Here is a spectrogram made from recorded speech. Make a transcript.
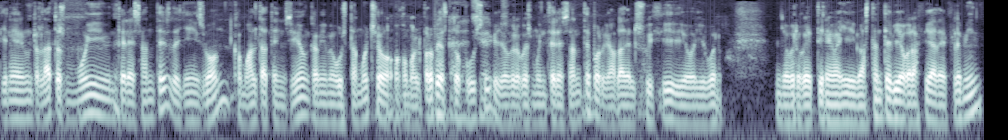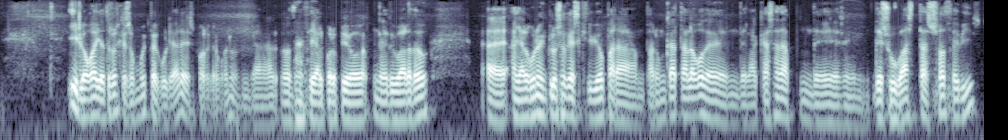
Tienen relatos muy interesantes de James Bond, como Alta Tensión, que a mí me gusta mucho, o como el propio Octopussy, que yo creo que es muy interesante porque habla del suicidio y bueno, yo creo que tiene ahí bastante biografía de Fleming. Y luego hay otros que son muy peculiares, porque bueno, ya lo decía el propio Eduardo, eh, hay alguno incluso que escribió para, para un catálogo de, de la casa de, de, subastas Sotheby's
